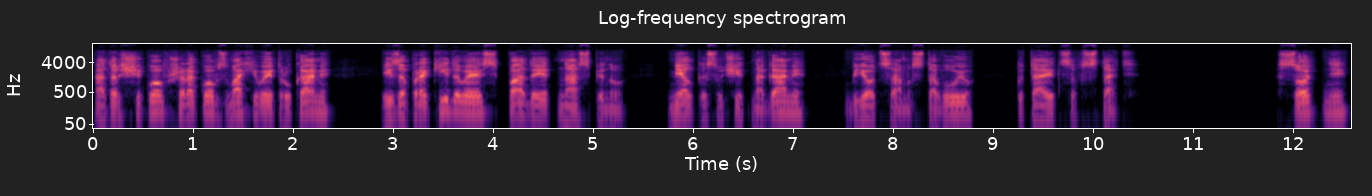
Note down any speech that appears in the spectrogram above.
А Торщиков широко взмахивает руками и, запрокидываясь, падает на спину, мелко сучит ногами, бьется о пытается встать. Сотни,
